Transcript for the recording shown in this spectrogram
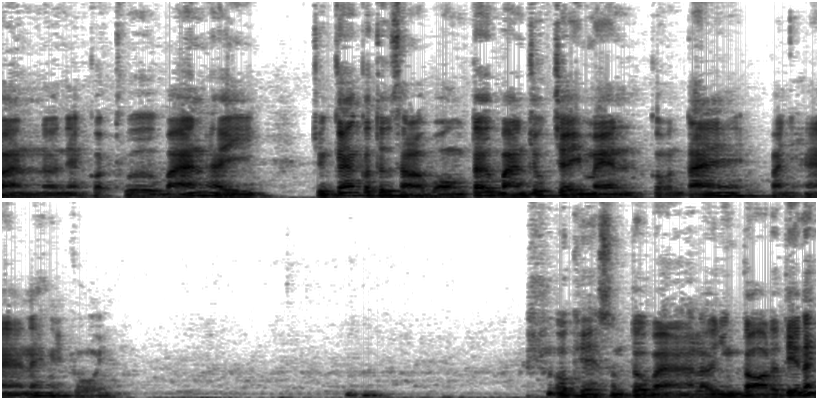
បានអ្នកគាត់ធ្វើបានហើយជួនកាលក៏ធ្វើសាឡបងទៅបានជោគជ័យមែនក៏ប៉ុន្តែបញ្ហាណាថ្ងៃក្រោយអូខេសំទោសបាទឥឡូវយើងតទៅទៀតណា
